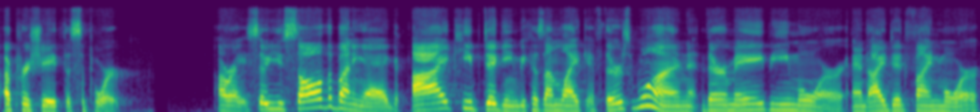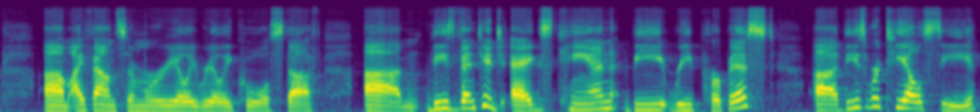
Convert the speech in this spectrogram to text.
appreciate the support. All right, so you saw the bunny egg. I keep digging because I'm like, if there's one, there may be more. And I did find more. Um, I found some really, really cool stuff. Um, these vintage eggs can be repurposed. Uh, these were TLC.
